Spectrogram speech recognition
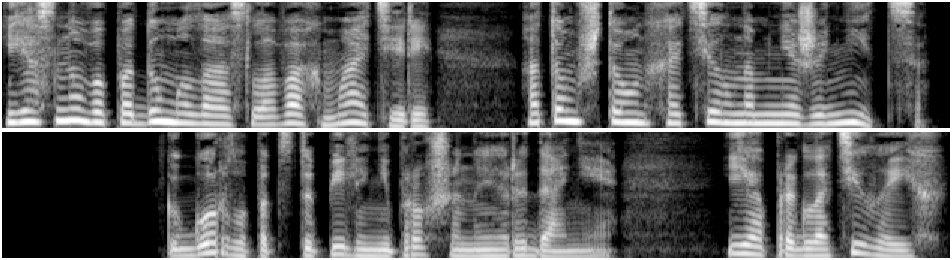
Я снова подумала о словах матери, о том, что он хотел на мне жениться. К горлу подступили непрошенные рыдания. Я проглотила их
